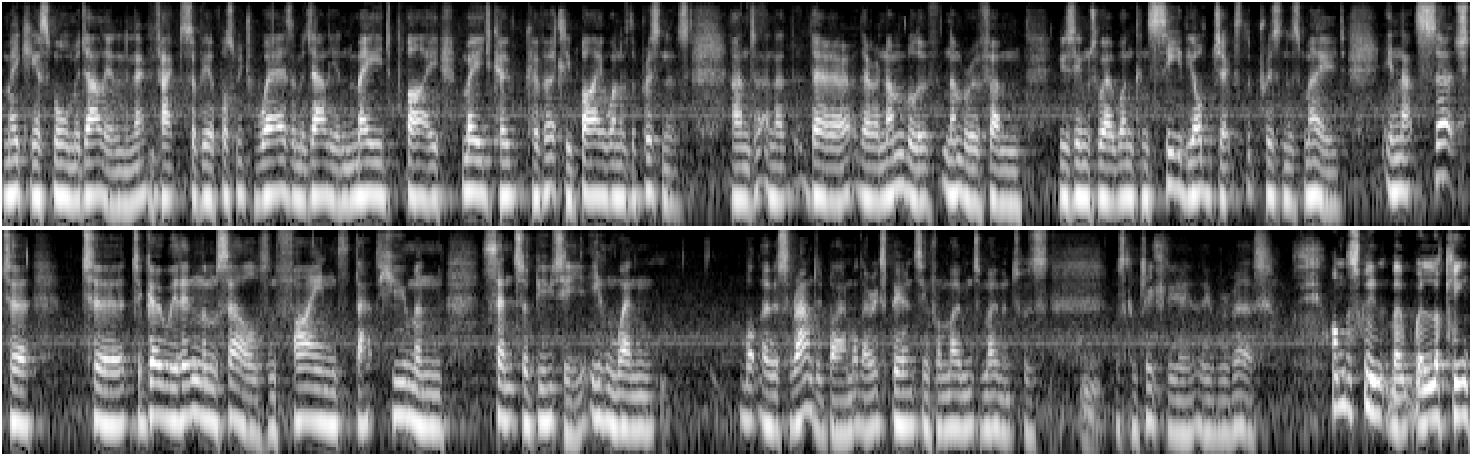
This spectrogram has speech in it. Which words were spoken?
making a small medallion, and in fact, Zofia Posmysz wears a medallion made by made co- covertly by one of the prisoners, and and that there there are a number of number of um, museums where one can see the objects that prisoners made in that search to to, to go within themselves and find that human sense of beauty, even when what they were surrounded by and what they were experiencing from moment to moment was, was completely the reverse. On the screen at the moment, we're looking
